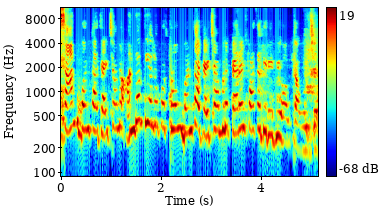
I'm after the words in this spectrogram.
શાંત બનતા જાય છે અને અંદરથી એ લોકો સ્ટ્રોંગ બનતા જાય છે. મને પેરેન્ટ્સ પાસેથી રિવ્યુ આવતા હોય છે.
